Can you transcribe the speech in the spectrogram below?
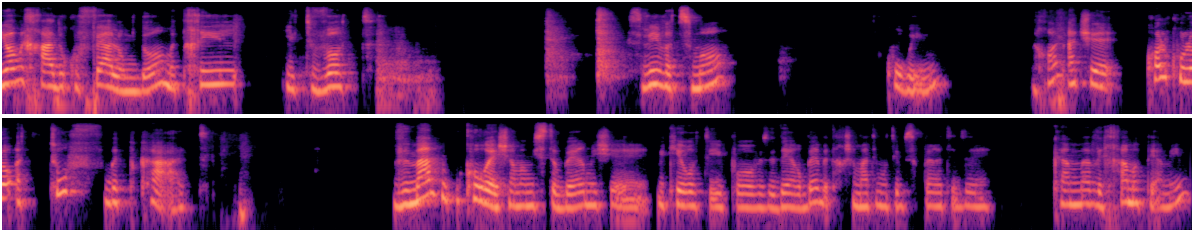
יום אחד הוא כופה על עומדו, מתחיל לטוות סביב עצמו כורים, נכון? עד שכל כולו עטוף בפקעת. ומה קורה שם, מסתבר, מי שמכיר אותי פה, וזה די הרבה, בטח שמעתם אותי מספרת את זה כמה וכמה פעמים,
